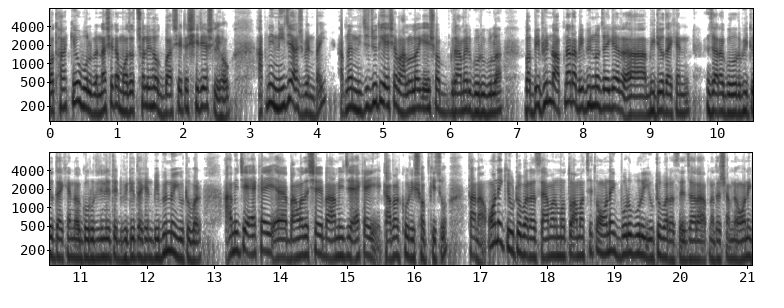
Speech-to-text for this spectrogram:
কথা কেউ বলবেন না, সেটা মজার ছলে হোক বা সেটা সিরিয়াসলি হোক। আপনি নিজে আসবেন ভাই। আপনার নিজে যদি এসে ভালো লাগে এইসব গ্রামের গরুগুলা বা বিভিন্ন, আপনারা বিভিন্ন জায়গার ভিডিও দেখেন, যারা গরুর ভিডিও দেখেন বা গরু রিলেটেড ভিডিও দেখেন, বিভিন্ন ইউটিউবার আমি যে একাই বাংলাদেশে বা আমি যে একাই কাভার করি সব কিছু তা না। অনেক ইউটিউবার আছে। আমার মতো, আমার চাইতে অনেক বড় বড় ইউটিউবার আছে, যারা আপনাদের সামনে অনেক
